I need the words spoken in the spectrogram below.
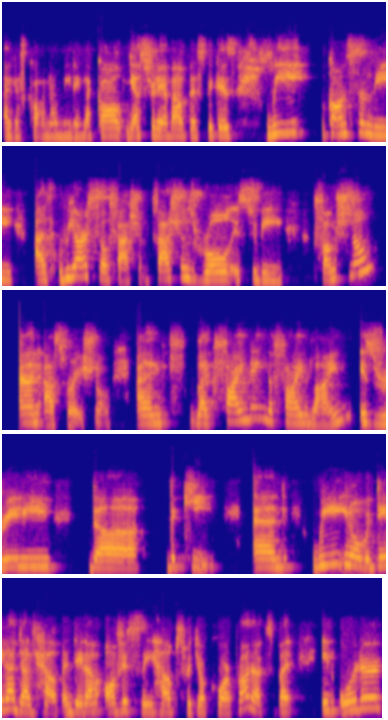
i guess call no meeting like call yesterday about this because we constantly as we are still fashion. Fashion's role is to be functional and aspirational. And like finding the fine line is really the the key and we you know with data does help and data obviously helps with your core products but in order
